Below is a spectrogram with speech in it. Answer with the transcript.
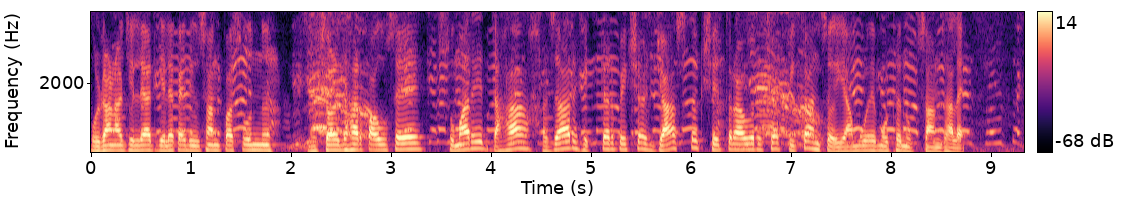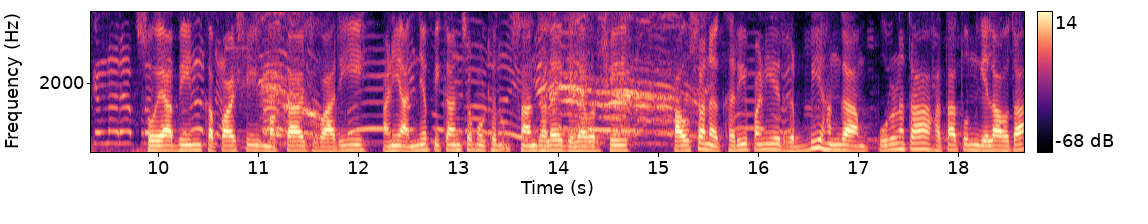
बुलढाणा जिल्ह्यात गेल्या काही दिवसांपासून मुसळधार पाऊस आहे. सुमारे दहा हजार हेक्टरपेक्षा जास्त क्षेत्रावरच्या पिकांचं यामुळे मोठं नुकसान झालंय. सोयाबीन कपाशी मका ज्वारी आणि अन्य पिकांचं मोठं नुकसान झालंय. गेल्या वर्षी पावसानं खरीप आणि रब्बी हंगाम पूर्णतः हातातून गेला होता.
